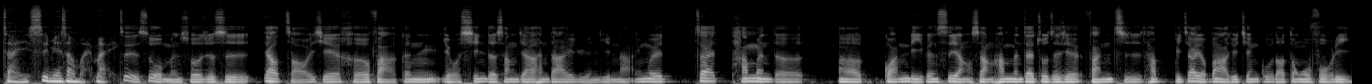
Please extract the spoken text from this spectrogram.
在市面上买卖。这也是我们说就是要找一些合法跟有心的商家很大的原因呐，因为在他们的。呃，管理跟饲养上，他们在做这些繁殖，他比较有办法去兼顾到动物福利，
